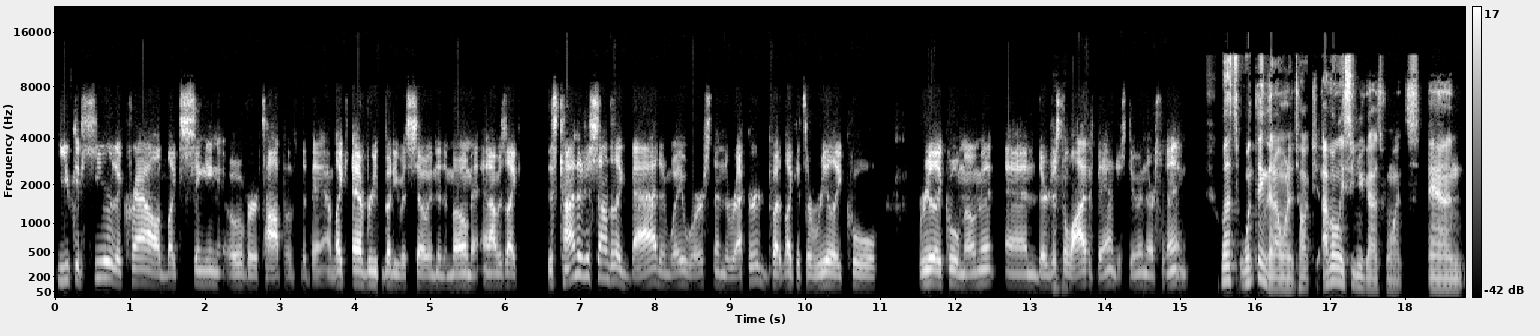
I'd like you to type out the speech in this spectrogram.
you could hear the crowd like singing over top of the band. Like everybody was so into the moment. And I was like, this kind of just sounds like bad and way worse than the record, but like it's a really cool, really cool moment. And they're just a mm-hmm. live band just doing their thing. Well, that's one thing that I want to talk to you. I've only seen you guys once, and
